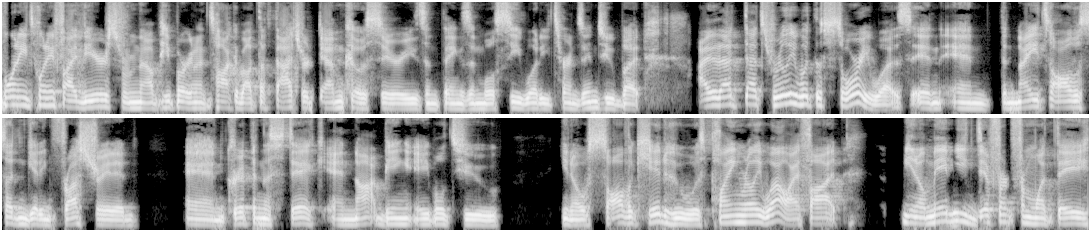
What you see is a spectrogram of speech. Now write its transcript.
20, 25 years from now, people are going to talk about the Thatcher Demko series and things, and we'll see what he turns into. But I, that that's really what the story was, and and the Knights all of a sudden getting frustrated and gripping the stick and not being able to, you know, solve a kid who was playing really well. I thought, you know, maybe different from what they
